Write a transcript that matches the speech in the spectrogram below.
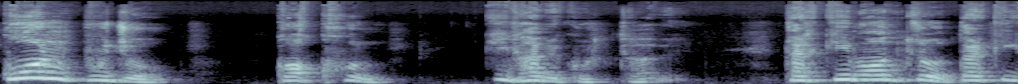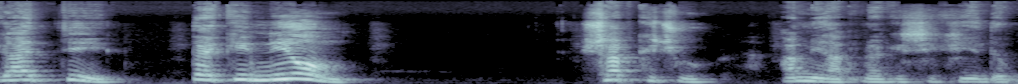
কোন পুজো কখন কীভাবে করতে হবে? তার কি মন্ত্র, তার কি গায়ত্রী, তার কি নিয়ম? সব কিছু আমি আপনাকে শিখিয়ে দেব।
